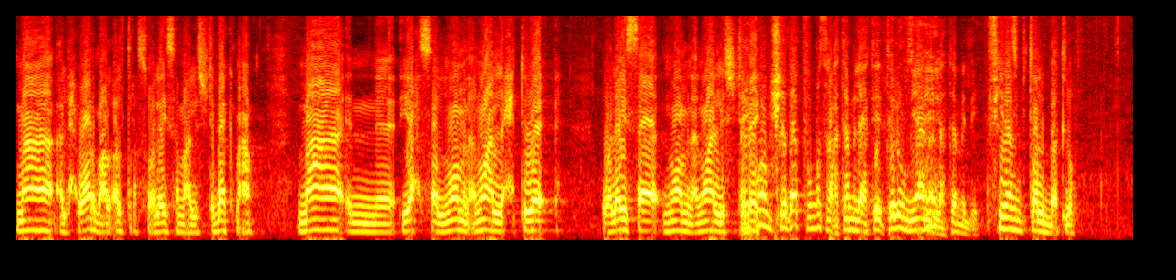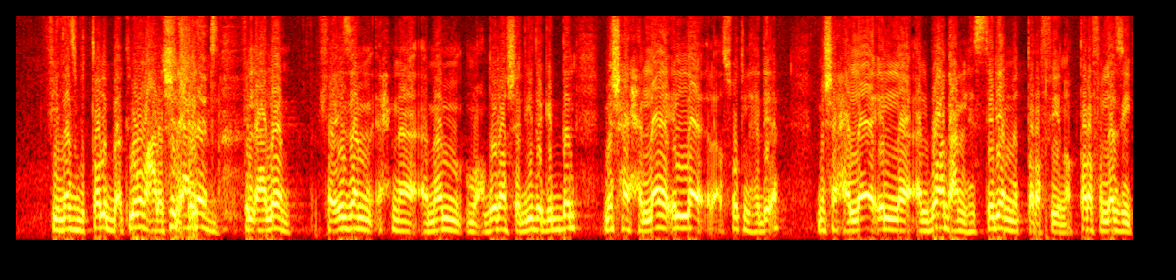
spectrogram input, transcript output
مع الحوار مع الألتراس وليس مع الاشتباك معهم مع إن يحصل نوع من أنواع الاحتواء وليس نوع من أنواع الاشتباك هم شباب في مصر هتعمل؟ هتقتلهم يعني ولا هتعمل إيه؟ في ناس بتطالب بقتلهم في ناس بتطالب بقتلهم على في الشاشات. في الإعلام فاذا إحنا امام معضله شديده جدا مش هيحلها الا الاصوات الهادئه مش هيحلها الا البعد عن الهستيريا من الطرفين الطرف الذي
